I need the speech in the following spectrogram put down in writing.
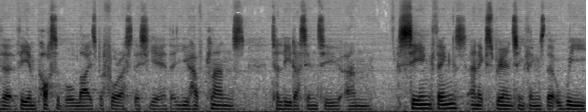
that the impossible lies before us this year, that you have plans to lead us into um, seeing things and experiencing things that we,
